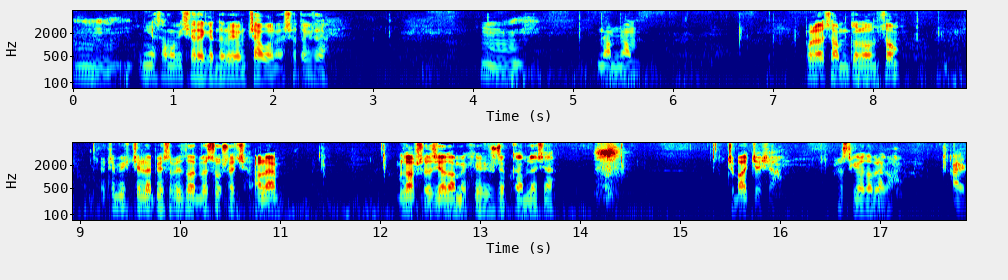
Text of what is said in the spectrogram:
Mm. Niesamowicie regenerują ciało nasze, także mm. Nam, nam. Polecam gorąco. Oczywiście lepiej sobie to wysuszyć, ale zawsze zjadam jakiegoś grzybka w lesie. Trzymajcie się. Wszystkiego dobrego. Hej.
